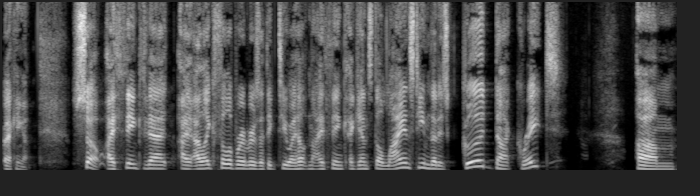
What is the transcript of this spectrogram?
backing up. So I think that I, I like Philip Rivers. I think T.Y. Hilton. I think against a Lions team that is good, not great. Um,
